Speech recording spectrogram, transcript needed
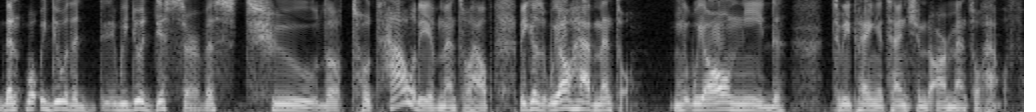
then what we do with a we do a disservice to the totality of mental health because we all have mental. We all need to be paying attention to our mental health.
